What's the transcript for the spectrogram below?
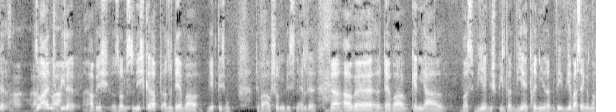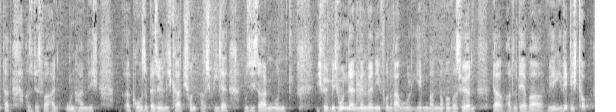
der, so einen Spieler habe ich sonst nicht gehabt. Also der war wirklich, der war auch schon ein bisschen älter, ja, aber der war genial, was wie er gespielt hat, wie er trainiert hat, wie, wie was er gemacht hat. Also das war ein unheimlich große Persönlichkeit schon als Spieler, muss ich sagen. Und ich würde mich wundern, wenn wir nie von Raoul irgendwann noch mal was hören. Ja, also der war wirklich top.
